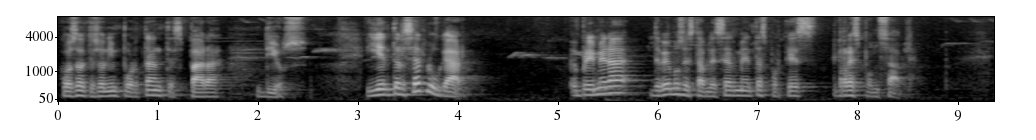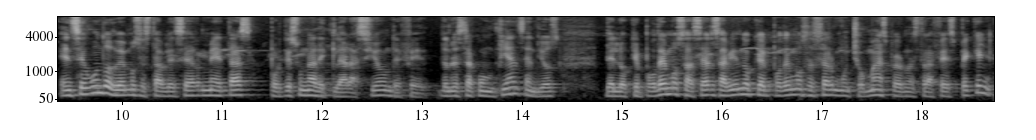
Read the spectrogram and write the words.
cosas que son importantes para Dios. Y en tercer lugar, en primera, debemos establecer metas porque es responsable. En segundo, debemos establecer metas porque es una declaración de fe, de nuestra confianza en Dios, de lo que podemos hacer, sabiendo que podemos hacer mucho más, pero nuestra fe es pequeña.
